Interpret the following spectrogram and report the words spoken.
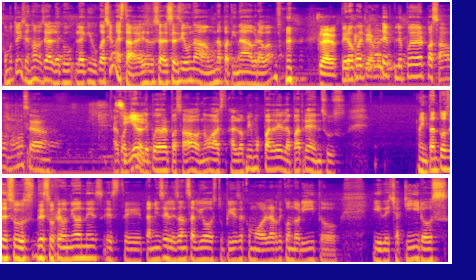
como tú dices, ¿no? O sea, la, equivo- la equivocación está, es, o sea, esa ha sido una, una patinada brava. claro. Pero a cualquiera le, puede haber pasado, ¿no? O sea, a Sí. cualquiera le puede haber pasado, ¿no? A, a los mismos padres de la patria en sus en tantos de sus de sus reuniones, este, también se les han salido estupideces como hablar de Condorito y de Shakiros.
